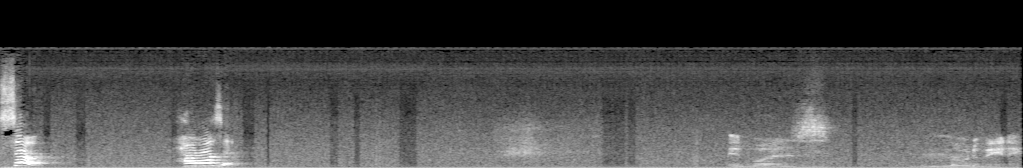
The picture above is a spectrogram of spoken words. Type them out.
So, how was it? It was motivating.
